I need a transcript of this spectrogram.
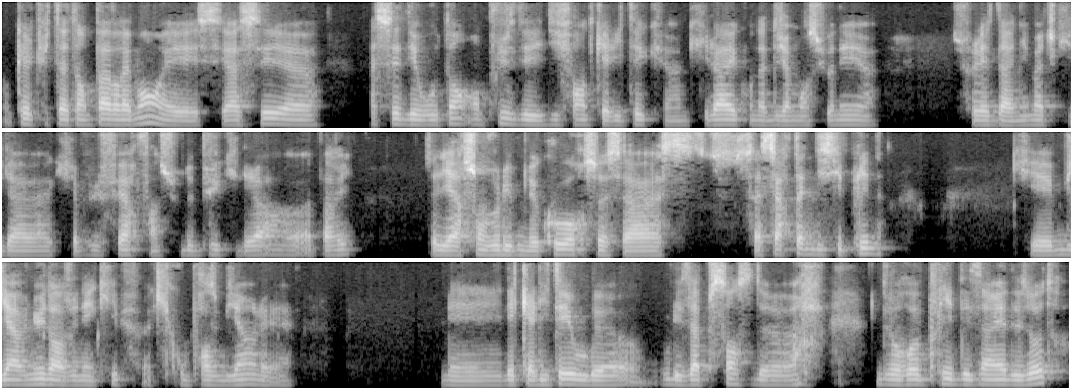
auxquels tu t'attends pas vraiment. Et c'est assez, assez déroutant, en plus des différentes qualités qu'il a et qu'on a déjà mentionné sur les derniers matchs qu'il a, qu'il a pu faire, enfin, depuis qu'il est là à Paris. C'est-à-dire son volume de course, sa, sa certaine discipline qui est bienvenue dans une équipe qui compense bien les, les, les qualités ou, ou, les absences de, de repli des uns et des autres,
